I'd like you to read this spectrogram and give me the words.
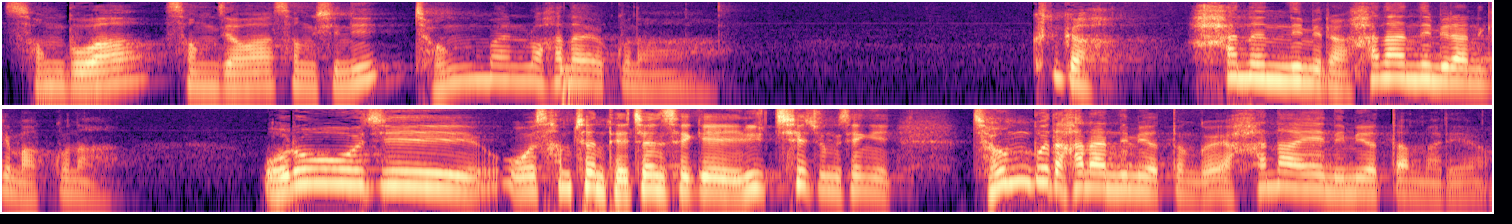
성부와 성자와 성신이 정말로 하나였구나. 그러니까 하느님이라 하나님이라는 게 맞구나. 오로지 오 삼천 대천 세계의 일체 중생이 전부 다 하나님이었던 거예요. 하나의 님이었단 말이에요.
